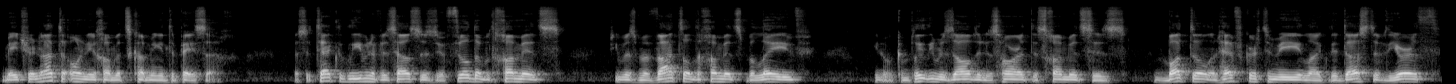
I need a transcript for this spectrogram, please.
made sure not to own any chametz coming into Pesach. So technically, even if his house is filled up with chametz, he was mavatal the chametz belev, you know, completely resolved in his heart, this chametz is batal and hefker to me like the dust of the earth,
